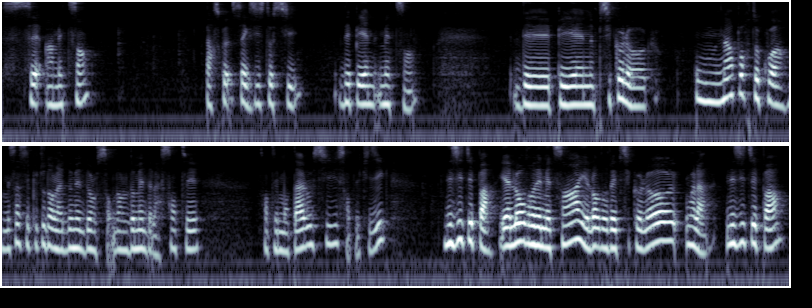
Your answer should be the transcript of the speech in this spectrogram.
c'est un médecin, parce que ça existe aussi, des PN médecins, des PN psychologues, ou n'importe quoi, mais ça c'est plutôt dans, le, le domaine de la santé, santé mentale aussi, santé physique, n'hésitez pas. Il y a l'ordre des médecins, il y a l'ordre des psychologues, voilà, n'hésitez pas.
